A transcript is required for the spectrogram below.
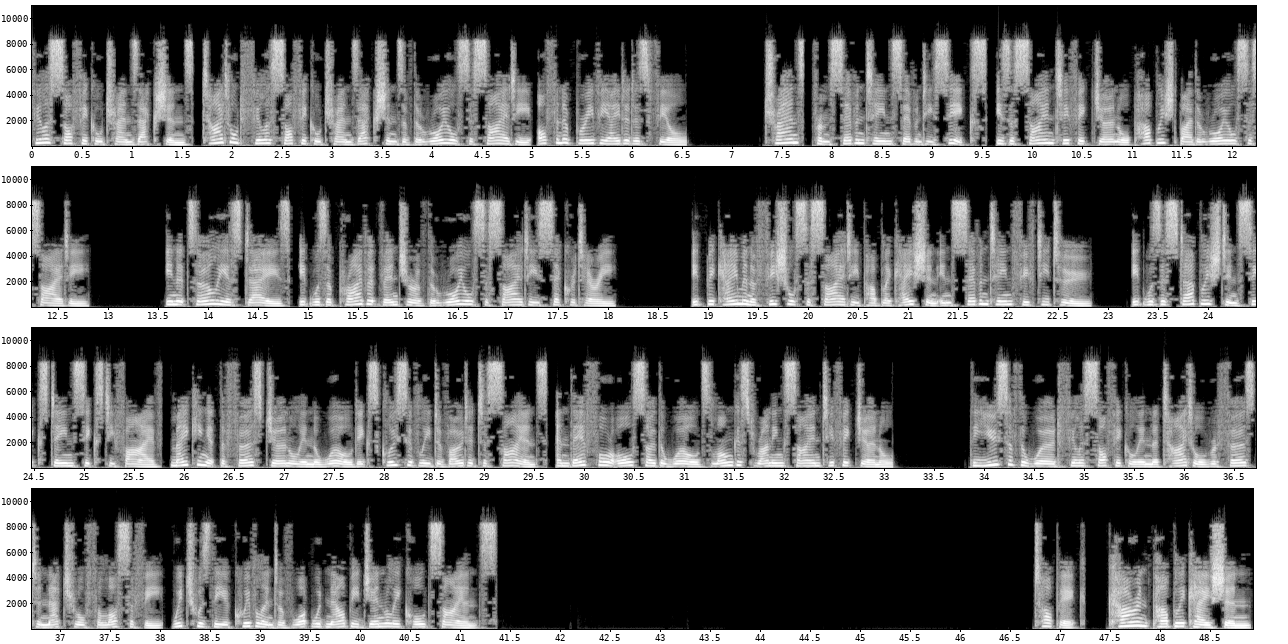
Philosophical Transactions, titled Philosophical Transactions of the Royal Society often abbreviated as Phil. Trans. from 1776, is a scientific journal published by the Royal Society. In its earliest days, it was a private venture of the Royal Society's secretary. It became an official society publication in 1752. It was established in 1665, making it the first journal in the world exclusively devoted to science, and therefore also the world's longest-running scientific journal. The use of the word philosophical in the title refers to natural philosophy, which was the equivalent of what would now be generally called science. Current publication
